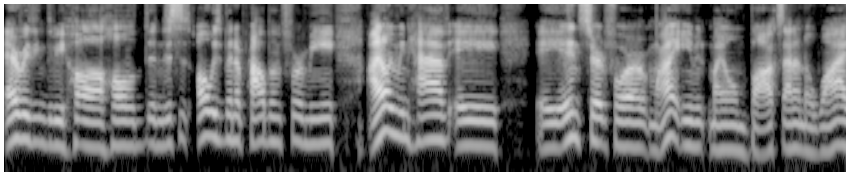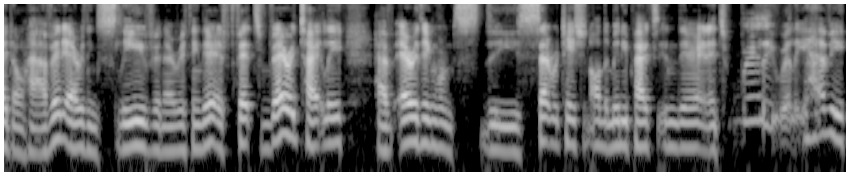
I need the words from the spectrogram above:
everything to be hauled, and this has always been a problem for me. I don't even have a a insert for my even my own box. I don't know why I don't have it. Everything's sleeve and everything there. It fits very tightly. Have everything from the set rotation, all the mini packs in there, and it's really really heavy.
